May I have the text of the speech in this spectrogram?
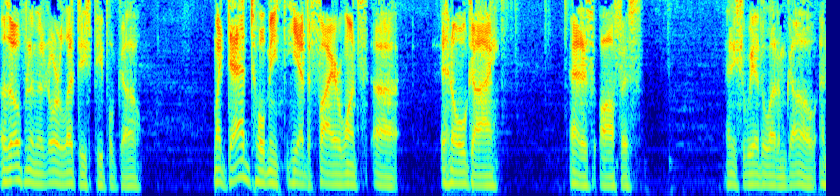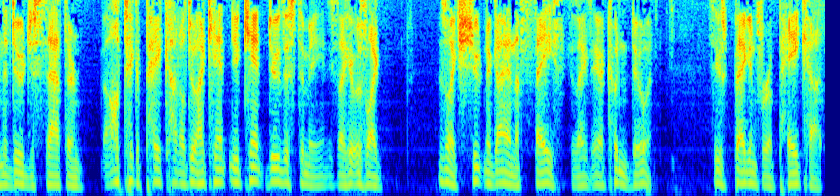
I was opening the door to let these people go. My dad told me he had to fire once uh, an old guy at his office, and he said we had to let him go. And the dude just sat there and I'll take a pay cut. I'll do. I can't. You can't do this to me. And he's like, it was like it was like shooting a guy in the face because I, I couldn't do it. So he was begging for a pay cut.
